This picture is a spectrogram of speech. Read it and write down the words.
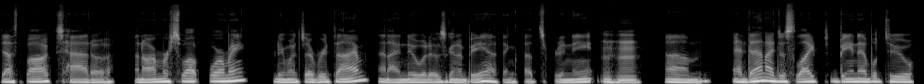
death box had a an armor swap for me pretty much every time, and I knew what it was going to be. I think that's pretty neat. Mm-hmm. Um, and then I just liked being able to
